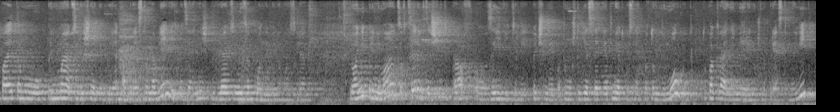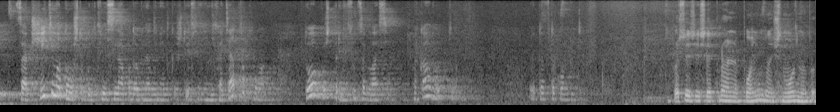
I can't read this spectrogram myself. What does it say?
Поэтому принимаются решения о приостановлении, хотя они являются незаконными, на мой взгляд. Но они принимаются в целях защиты прав э, заявителей. Почему? Потому что если они отметку снять потом не могут, то, по крайней мере, нужно приостановить, сообщить им о том, что будет внесена подобная отметка, и что если они не хотят такого, то пусть принесут согласие. Пока вот э, это в таком виде. Простите, если я правильно понял, значит, можно пр-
